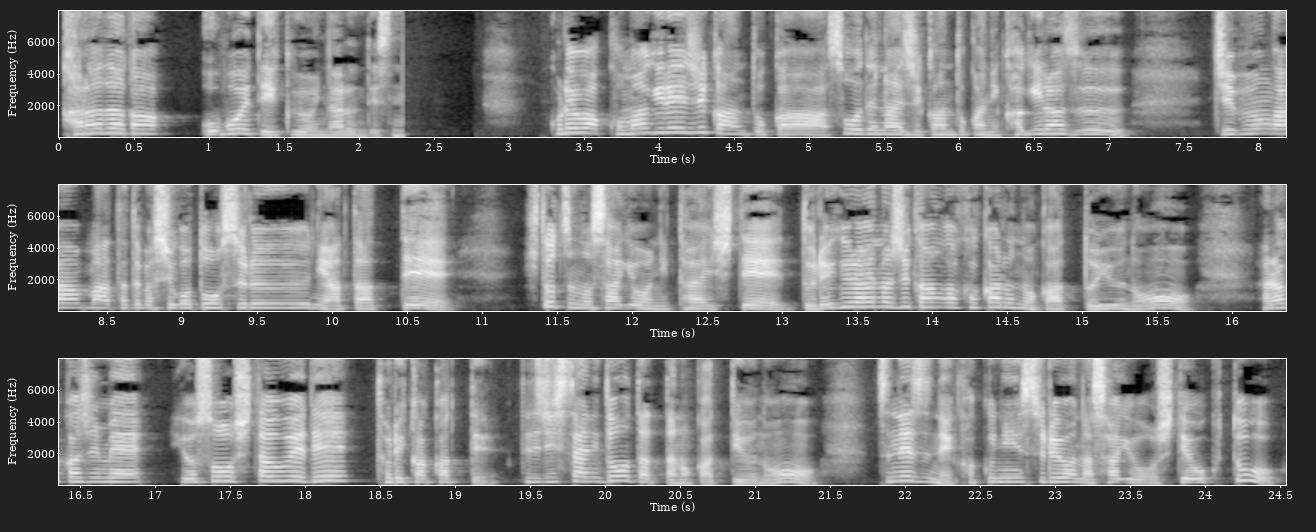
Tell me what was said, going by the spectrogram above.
体が覚えていくようになるんですね。これは細切れ時間とか、そうでない時間とかに限らず、自分が、まあ、例えば仕事をするにあたって、一つの作業に対してどれぐらいの時間がかかるのかというのを、あらかじめ予想した上で取り掛かって、で、実際にどうだったのかっていうのを常々確認するような作業をしておくと、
